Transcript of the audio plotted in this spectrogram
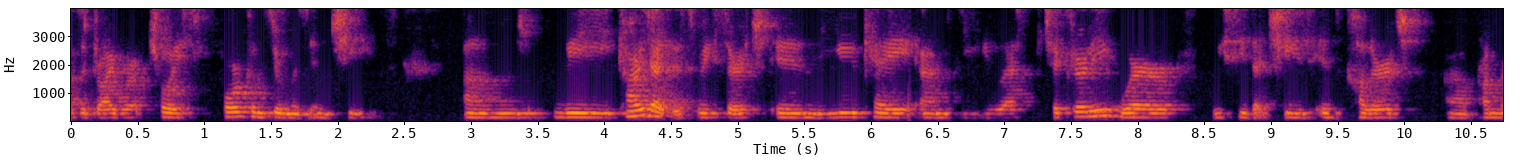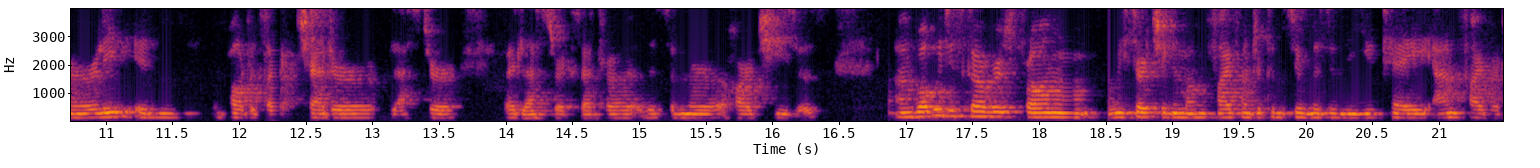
as a driver of choice for consumers in cheese. And we carried out this research in the UK and the US, particularly, where we see that cheese is coloured uh, primarily in, in, products like cheddar, Leicester, red Leicester, etc., the similar hard cheeses. And what we discovered from researching among 500 consumers in the UK and 500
